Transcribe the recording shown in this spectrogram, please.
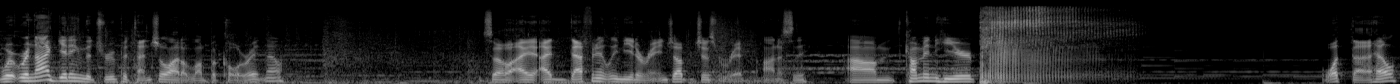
We're, we're not getting the true potential out of Lump of Coal right now. So I, I definitely need a range up. Just rip, honestly. Um, come in here. What the hell?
